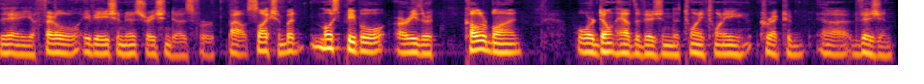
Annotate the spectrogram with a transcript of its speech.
the Federal Aviation Administration does for pilot selection. But most people are either colorblind or don't have the vision, the 20/20 corrected uh, vision.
